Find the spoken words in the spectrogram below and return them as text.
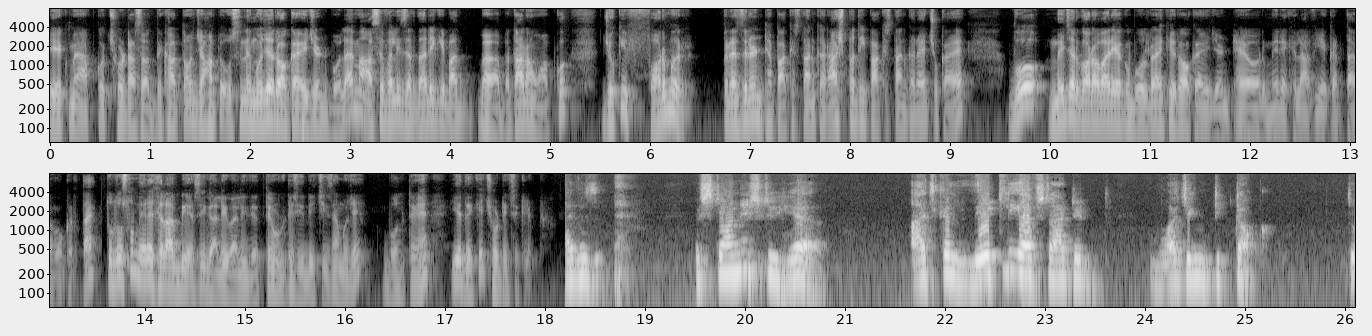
एक मैं आपको छोटा सा दिखाता हूँ जहाँ पे उसने मुझे रॉका एजेंट बोला है। मैं आसिफ अली जरदारी की बात बता रहा हूँ आपको, जो कि फॉर्मर प्रेसिडेंट है पाकिस्तान का, राष्ट्रपति पाकिस्तान का रह चुका है। वो मेजर गौरवारिया को बोल रहा है कि रॉका एजेंट है और मेरे खिलाफ ये करता है, वो करता है। तो दोस्तों, मेरे खिलाफ भी ऐसी गाली वाली देते हैं उल्टी सीधी चीज़ें मुझे बोलते हैं। ये देखिए छोटी सी clip. I was to hear आजकल lately I started watching TikTok तो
